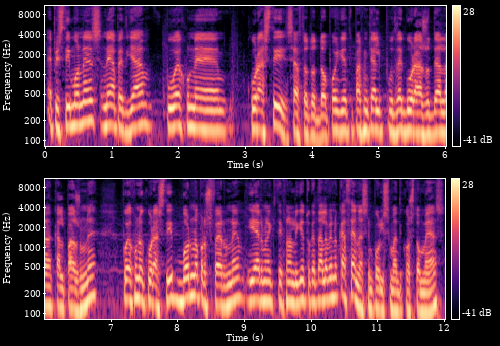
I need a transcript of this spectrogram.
Επιστήμονες, νέα παιδιά που έχουν ε, κουραστεί σε αυτόν τον τόπο, γιατί υπάρχουν και άλλοι που δεν κουράζονται αλλά καλπάζουν, που έχουν κουραστεί, που μπορούν να προσφέρουν. Η έρευνα και η τεχνολογία το καταλαβαίνει ο καθένας είναι πολύ σημαντικός τομέας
